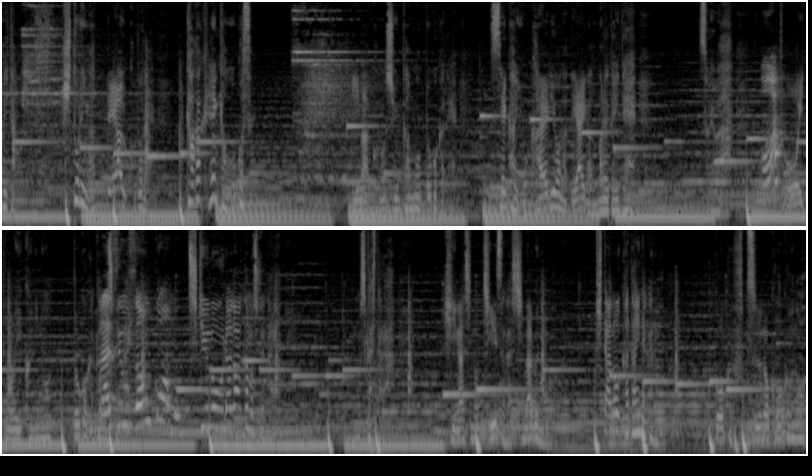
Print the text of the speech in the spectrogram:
人と一人が出会うことで化学変化を起こす。今この瞬間もどこかで世界を変えるような出会いが生まれていてそれは遠い遠い国のどこかかもしれない?地球の裏側かもしれない。もしかしたら東の小さな島国の北の片田舎のごく普通の高校の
